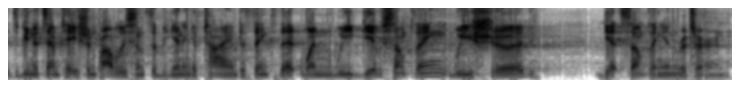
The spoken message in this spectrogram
It's been a temptation probably since the beginning of time to think that when we give something, we should get something in return.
